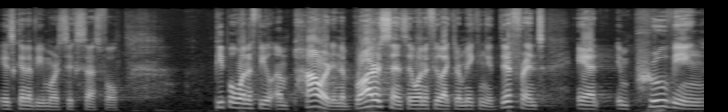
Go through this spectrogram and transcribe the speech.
is going to be more successful people want to feel empowered. In a broader sense, they want to feel like they're making a difference and improving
